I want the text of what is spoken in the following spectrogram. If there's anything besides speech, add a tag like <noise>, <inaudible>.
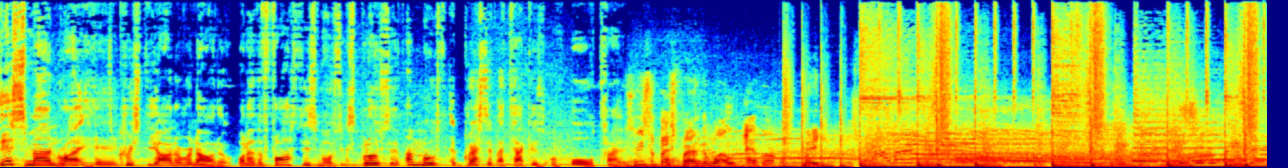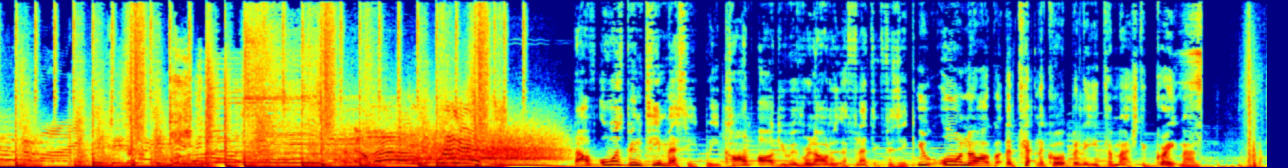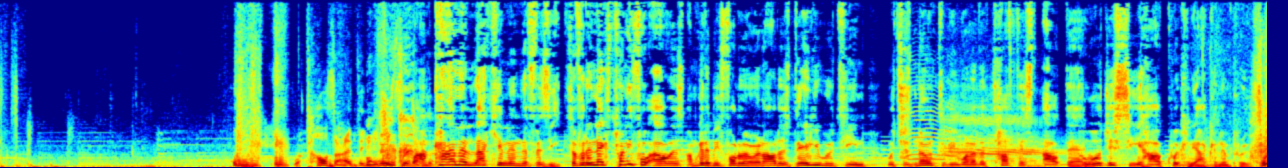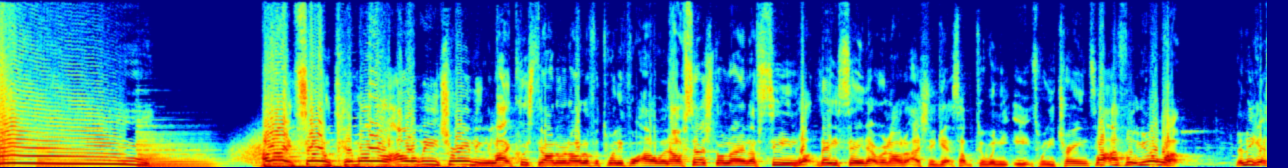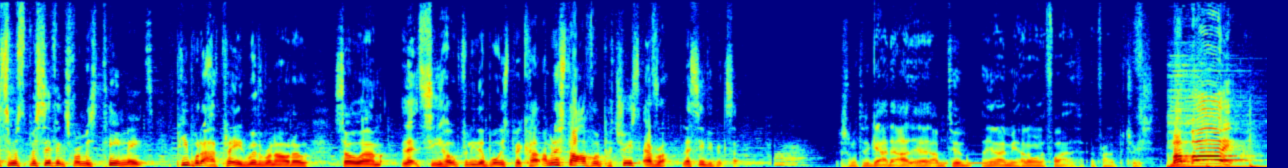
This man right here, Cristiano Ronaldo, one of the fastest, most explosive, and most aggressive attackers of all time. So who's the best player in the world ever? Me. Now, I've always been Team Messi, but you can't argue with Ronaldo's athletic physique. You all know I've got the technical ability to match the great man. I think this But I'm kind of lacking in the physique. So for the next 24 hours, I'm going to be following Ronaldo's daily routine, which is known to be one of the toughest out there. We'll just see how quickly I can improve. Alright, so tomorrow I'll be training like Cristiano Ronaldo for 24 hours. Now I've searched online, I've seen what they say that Ronaldo actually gets up to when he eats, when he trains. But I thought, you know what? Let me get some specifics from his teammates, people that have played with Ronaldo. So um, let's see, hopefully the boys pick up. I'm gonna start off with Patrice Evra. Let's see if he picks up. Just wanted to get that out there. I'm too, you know what I mean? I don't want to fight in front of Patrice. My boy!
